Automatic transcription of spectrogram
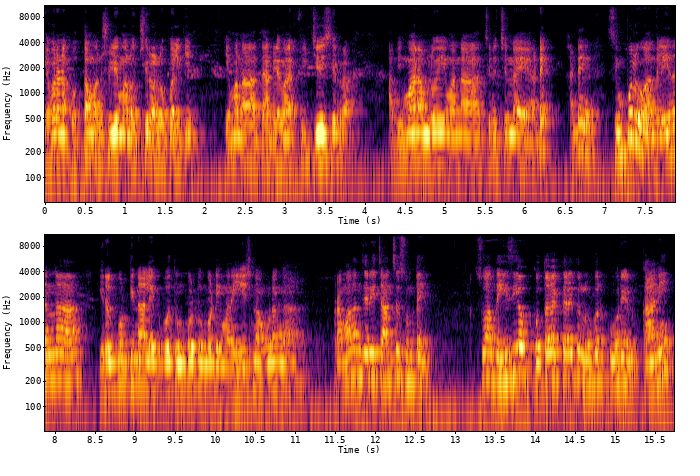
ఎవరైనా కొత్త మనుషులు ఏమైనా వచ్చిర్రా లోపలికి? ఏమన్నా దాంట్లో ఏమైనా ఫిట్ చేసిర్రా? ఆ విమానంలో ఏమన్నా చిన్న చిన్న అంటే అంటే సింపుల్ అందులో ఏదన్నా ఇరగొట్టినా లేకపోతే ఇంకోటి ఇంకోటి ఏమైనా చేసినా కూడా ప్రమాదం జరిగే ఛాన్సెస్ ఉంటాయి. సో అంత ఈజీగా కొత్త వ్యక్తులు అయితే లోపల కోరేరు. కానీ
